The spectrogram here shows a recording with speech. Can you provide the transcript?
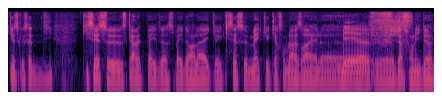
qu'est-ce que ça te dit? Qui c'est ce Scarlet Spider- Spider-like euh, Qui c'est ce mec qui ressemble à Azrael euh, Mais euh, euh, version Lidl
